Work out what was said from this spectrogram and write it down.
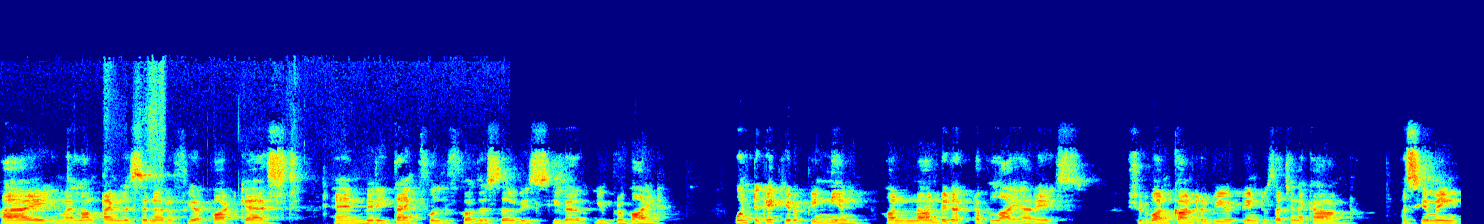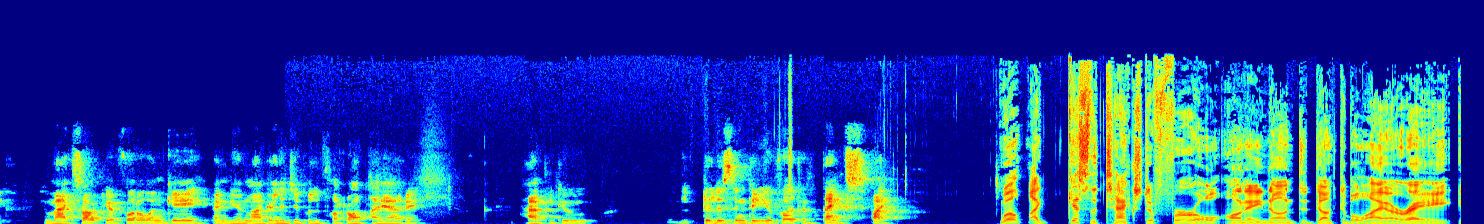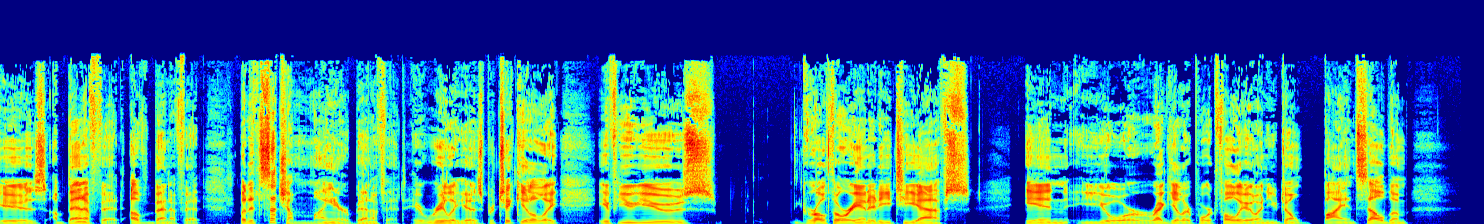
I am a long-time listener of your podcast and very thankful for the service you, you provide. Want to get your opinion on non-deductible IRAs. Should one contribute into such an account, assuming you max out your 401k and you're not eligible for Roth IRA? Happy to to listen to you further. Thanks. Bye. Well, I guess the tax deferral on a non-deductible IRA is a benefit of benefit, but it's such a minor benefit. It really is, particularly if you use growth-oriented ETFs in your regular portfolio and you don't buy and sell them,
